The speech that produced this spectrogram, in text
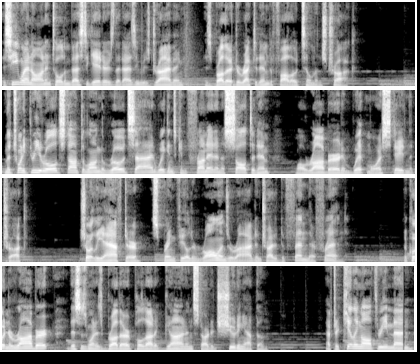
as he went on and told investigators that as he was driving, his brother directed him to follow Tillman's truck. When the 23 year old stopped along the roadside, Wiggins confronted and assaulted him, while Robert and Whitmore stayed in the truck. Shortly after, Springfield and Rollins arrived and tried to defend their friend. According to Robert, this is when his brother pulled out a gun and started shooting at them. After killing all three men,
